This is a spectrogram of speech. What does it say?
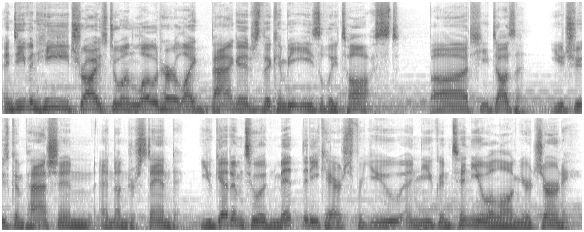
And even he tries to unload her like baggage that can be easily tossed. But he doesn't. You choose compassion and understanding. You get him to admit that he cares for you, and you continue along your journey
